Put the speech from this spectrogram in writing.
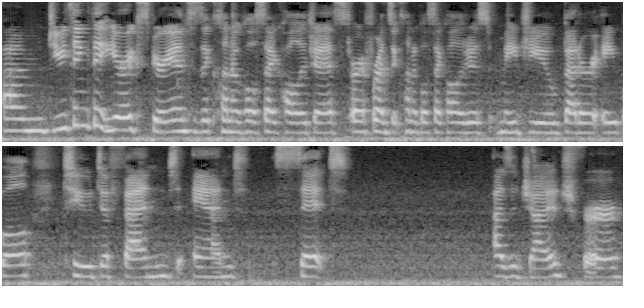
Um, do you think that your experience as a clinical psychologist or a forensic clinical psychologist made you better able to defend and sit as a judge for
